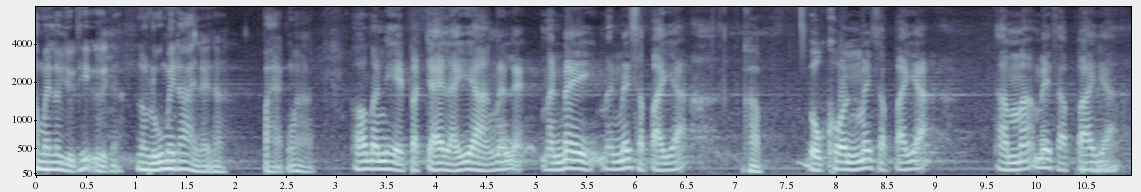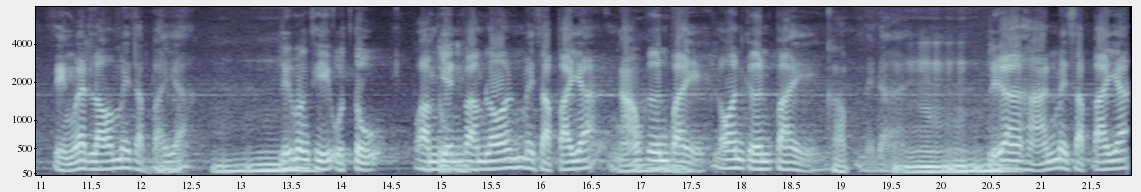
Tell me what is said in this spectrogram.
ทำไมเราอยู่ที่อื่นเนี่ยเรารู้ไม่ได้เลยนะแปลกมาก เพราะมันเหตุปัจจัยหลายอย่างนั่นแหละ มันไม่มันไม่สัปปายะครับ บุคคลไม่สัปปายะธรรมะไม่สัปปายะ สิ่งแวดล้อมไม่สัปปายะ หรือบางทีอุตุความเย็นความร้อนไม่สัปปายะ หนาวเกินไป ร้อนเกินไปครับไม่ได้อืมหรืออาหารไม่สัปปายะ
